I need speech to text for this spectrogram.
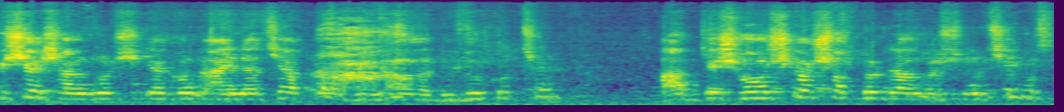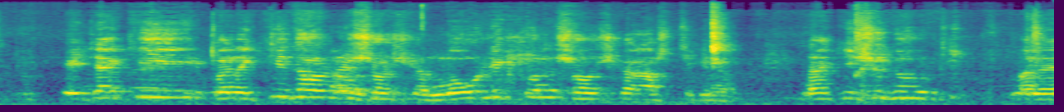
বিষয়ে সাংঘর্ষিক এখন আইন আছে আপনারা রিভিউ করছেন? আর যে সংস্কার শব্দটা আমরা শুনছি, এটা কি মানে কি ধরনের সংস্কার? মৌলিক কোন সংস্কার আসছে কিনা? নাকি শুধু মানে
